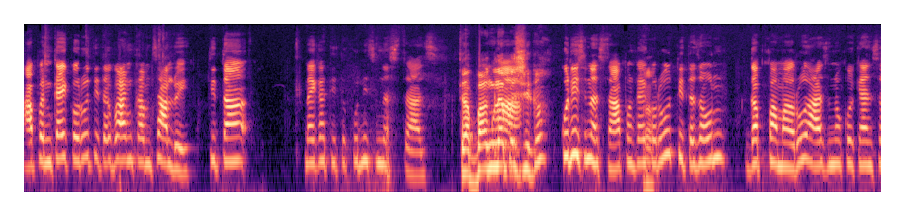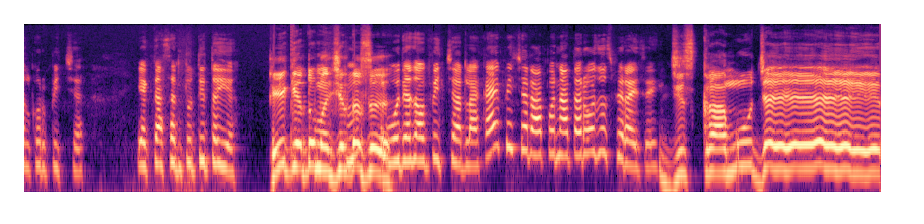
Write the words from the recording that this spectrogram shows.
आपण काय करू तिथं बांधकाम चालू आहे. तिथं नाही का तिथं कुणीच नसतं आज. त्या बंगल्यापाशी का? कुणीच नसतं. आपण काय करू तिथं जाऊन गप्पा मारू आज नको कॅन्सल करू पिक्चर एक तासाने तू तिथं ये. ठीक आहे तू म्हणशील तसं. उद्या जाऊ पिक्चरला काय पिक्चर आपण आता रोजच फिरायचंय. जिसका मुझे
